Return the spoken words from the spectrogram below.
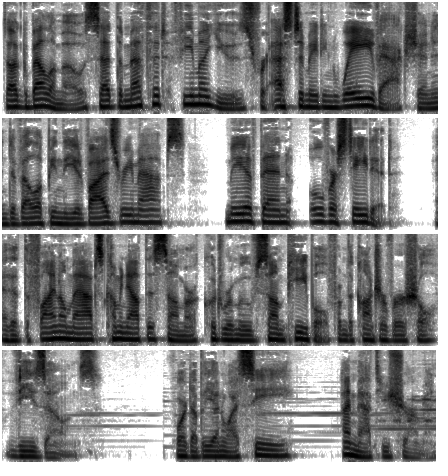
Doug Bellomo, said the method FEMA used for estimating wave action in developing the advisory maps may have been overstated, and that the final maps coming out this summer could remove some people from the controversial V zones. For WNYC, I'm Matthew Schuerman.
